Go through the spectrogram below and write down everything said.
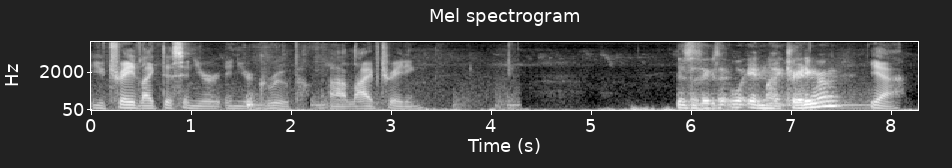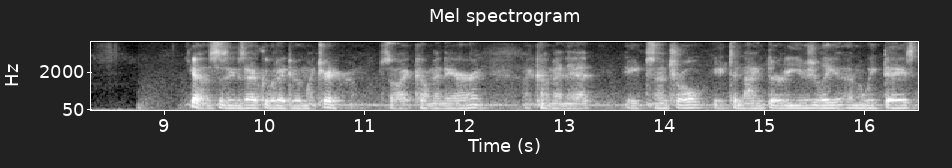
you trade like this in your in your group, uh, live trading. This is exa- in my trading room. Yeah. Yeah, this is exactly what I do in my trading room. So I come in here, I come in at eight central, eight to nine thirty usually on the weekdays,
